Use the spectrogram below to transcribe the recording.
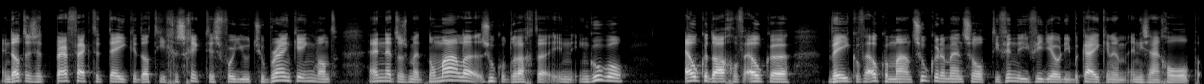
En dat is het perfecte teken dat die geschikt is voor YouTube ranking, want hè, net als met normale zoekopdrachten in, in Google, elke dag of elke week of elke maand zoeken er mensen op, die vinden die video, die bekijken hem en die zijn geholpen.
